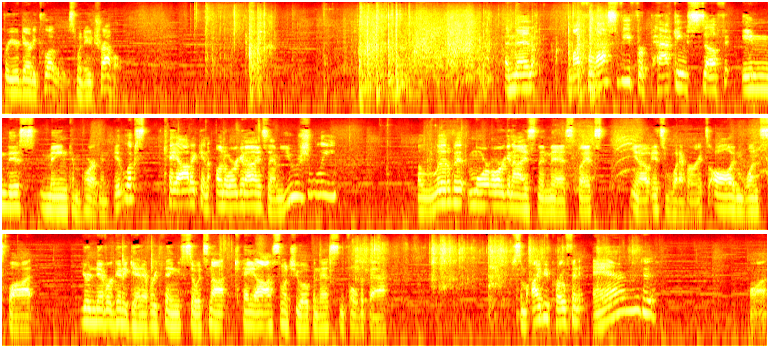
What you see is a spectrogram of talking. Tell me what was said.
For your dirty clothes when you travel. And then my philosophy for packing stuff in this main compartment. It looks chaotic and unorganized. I'm usually a little bit more organized than this, but it's, you know, it's whatever. It's all in one spot. You're never going to get everything, so it's not chaos once you open this and fold it back. Some ibuprofen and... On.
